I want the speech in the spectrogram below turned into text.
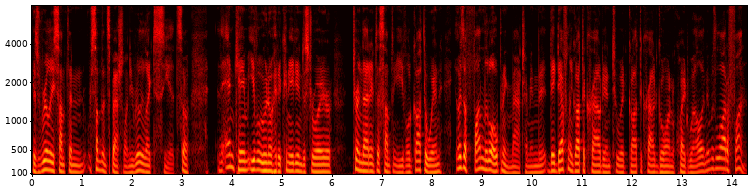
is really something something special, and you really like to see it. So the end came. Evil Uno hit a Canadian destroyer, turned that into something evil, got the win. It was a fun little opening match. I mean, they, they definitely got the crowd into it, got the crowd going quite well, and it was a lot of fun.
